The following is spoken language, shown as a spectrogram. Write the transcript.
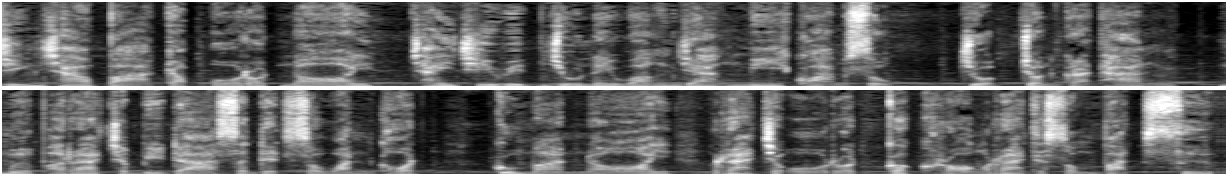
หญิงชาวป่ากับโอรสน้อย ใช้ชีวิตอยู่ในวังอย่างมีความสุข จวบจนกระทั่ง เมื่อพระราชบิดาเสด็จสวรรคต กุมารน้อย ราชโอรสก็ครองราชสมบัติสืบ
